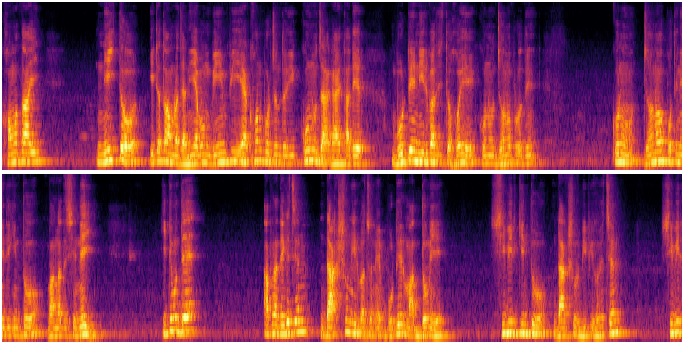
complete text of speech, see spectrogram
ক্ষমতায় নেই তো, এটা তো আমরা জানি এবং বিএনপি এখন পর্যন্ত কোনো জায়গায় তাদের ভোটে নির্বাচিত হয়ে কোনো জনপ্রতি, কোনো জনপ্রতিনিধি কিন্তু বাংলাদেশে নেই। ইতিমধ্যে আপনারা দেখেছেন ডাকসু নির্বাচনে ভোটের মাধ্যমে শিবির কিন্তু ডাকসুর বিপি হয়েছেন শিবির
